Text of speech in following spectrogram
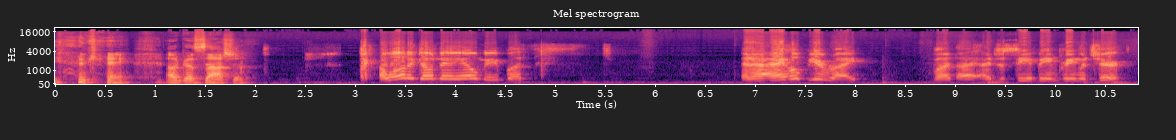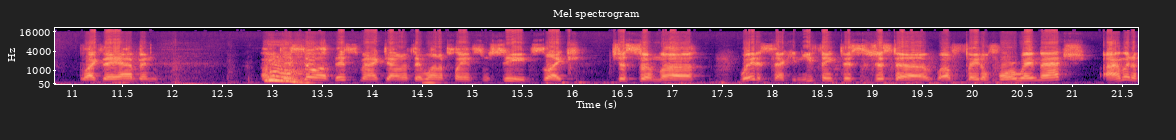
okay, I'll go Sasha. I want to go Naomi, but and I, I hope you're right, but I, I just see it being premature. Like they haven't. I mean, they still have this SmackDown if they want to plant some seeds, like just some. Uh, wait a second, you think this is just a, a fatal four way match? I'm gonna.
